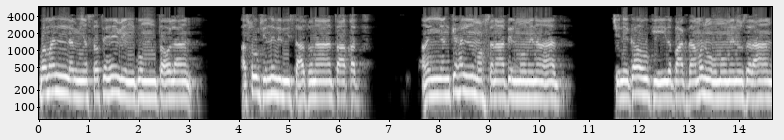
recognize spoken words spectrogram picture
ومن لم يستطع منکم طولا. اصوب چن للیستاسنا طاقت. ان ينکح المحسنات المومنات چنکاو کی دا پاک دامنو مومن سرام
